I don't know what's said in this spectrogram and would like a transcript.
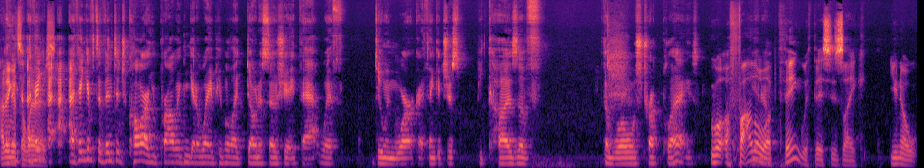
I think it's I hilarious. think, I, I think if it's a vintage car, you probably can get away. People like don't associate that with doing work. I think it's just because of the roles truck plays. Well, a follow up thing with this is like, you know,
